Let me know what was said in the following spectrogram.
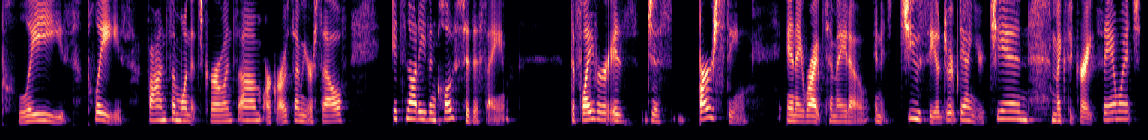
please, please find someone that's growing some or grow some yourself. It's not even close to the same. The flavor is just bursting in a ripe tomato and it's juicy. It'll drip down your chin, makes a great sandwich.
